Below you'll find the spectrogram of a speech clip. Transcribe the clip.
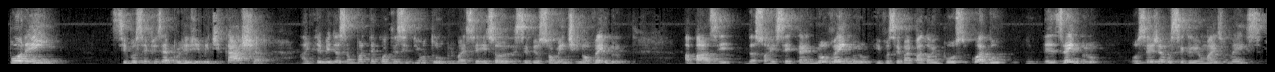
Porém, se você fizer por regime de caixa, a intermediação pode ter acontecido em outubro, mas você recebeu somente em novembro, a base da sua receita é novembro e você vai pagar o imposto quando? Em dezembro. Ou seja, você ganhou mais um mês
